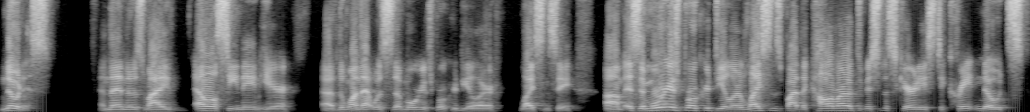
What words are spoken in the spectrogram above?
Notice. And then it was my LLC name here, uh, the one that was the mortgage broker dealer licensing, um, is a mortgage broker dealer licensed by the Colorado Division of Securities to create notes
